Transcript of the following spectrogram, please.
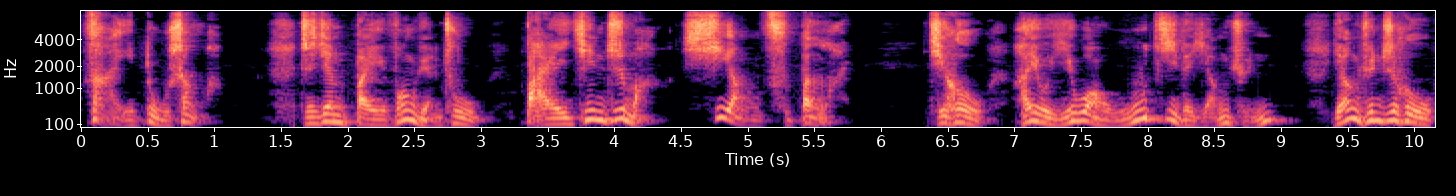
再度上马。只见北方远处百千只马向此奔来，其后还有一望无际的羊群。羊群之后，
